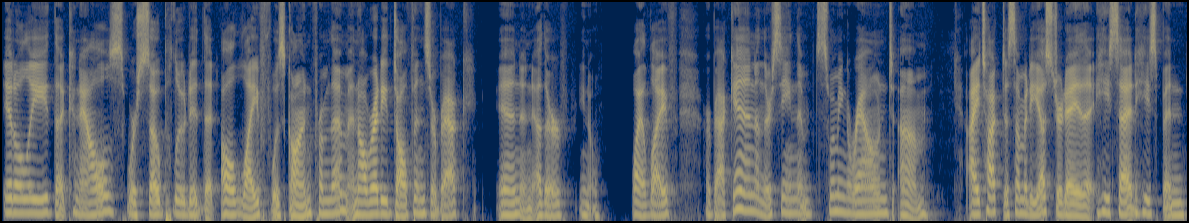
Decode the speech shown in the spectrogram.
Italy, the canals were so polluted that all life was gone from them, and already dolphins are back in, and other you know wildlife are back in, and they're seeing them swimming around. Um, I talked to somebody yesterday that he said he's been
